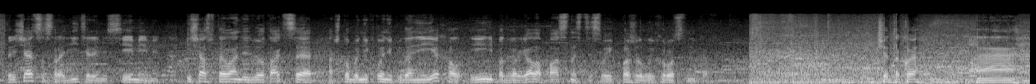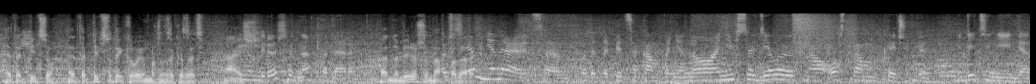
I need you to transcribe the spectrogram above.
встречаются с родителями, с семьями. И сейчас в Таиланде идет акция, чтобы никто никуда не ехал и не подвергал опасности своих пожилых родственников. Что это такое? А, это пиццу. Это пиццу тейковые можно заказать. А, еще Ну, берешь одна в подарок. одну берешь, одна в Вообще, подарок. мне нравится вот эта пицца компания, но они все делают на остром кетчупе. И дети не едят.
